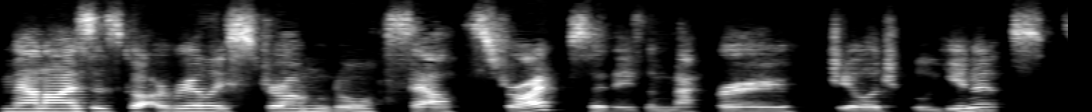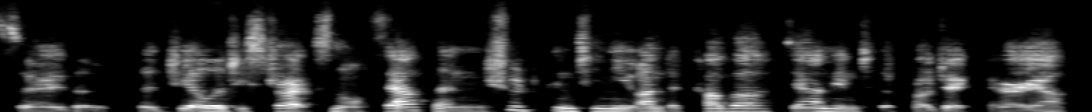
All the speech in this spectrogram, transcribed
Mount Isa's got a really strong north-south strike. So these are macro geological units. So the, the geology strikes north-south and should continue undercover down into the project area,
